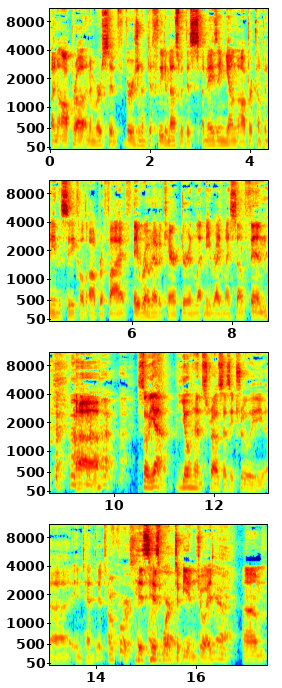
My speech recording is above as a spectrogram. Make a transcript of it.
an opera, an immersive version of De Mouse with this amazing young opera company in the city called Opera Five. They wrote out a character and let me write myself in. Uh, so yeah, Johann Strauss, as he truly uh, intended, of course. his Of course, his work yeah. to be enjoyed. Yeah. Um,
